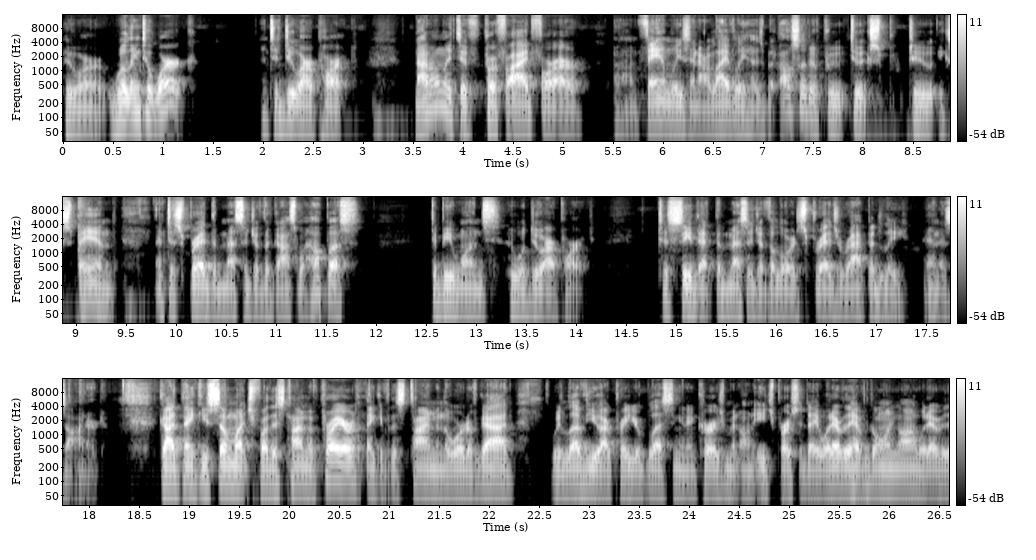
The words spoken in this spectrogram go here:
who are willing to work and to do our part, not only to provide for our um, families and our livelihoods, but also to to to expand and to spread the message of the gospel. Help us to be ones who will do our part to see that the message of the Lord spreads rapidly and is honored. God, thank you so much for this time of prayer. Thank you for this time in the Word of God. We love you. I pray your blessing and encouragement on each person today. Whatever they have going on, whatever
